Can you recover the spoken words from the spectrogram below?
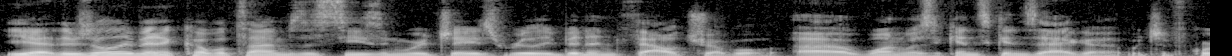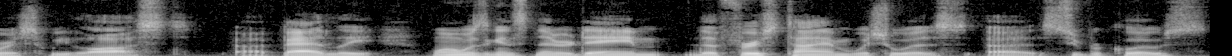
Yeah, there's only been a couple times this season where Jay's really been in foul trouble. Uh, one was against Gonzaga, which of course we lost uh, badly. One was against Notre Dame, the first time, which was uh, super close.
